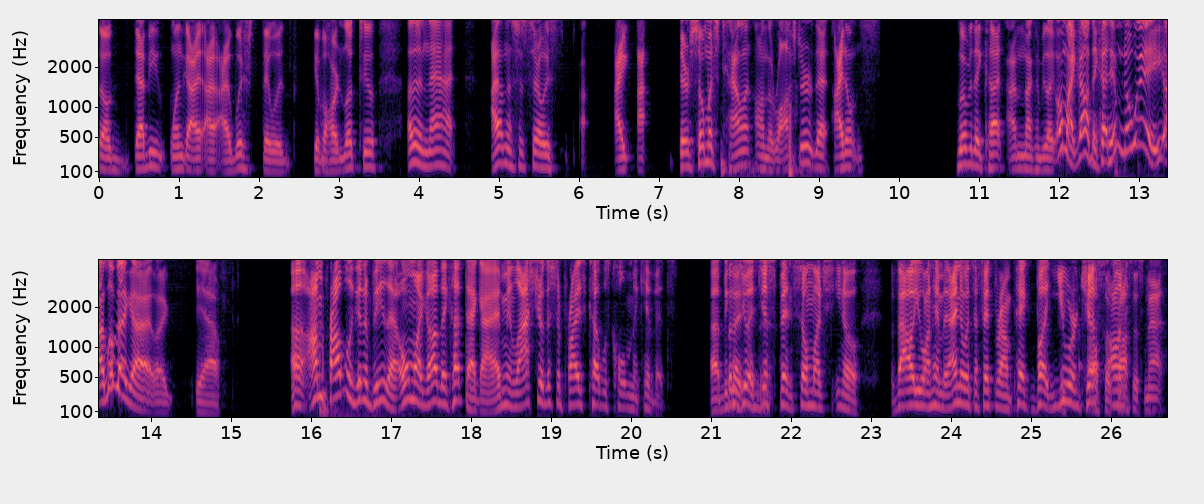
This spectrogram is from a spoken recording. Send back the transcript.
So that'd be one guy I, I wish they would give a hard look to. Other than that, I don't necessarily. I, I there's so much talent on the roster that I don't. Whoever they cut, I'm not gonna be like, oh my god, they cut him. No way, I love that guy. Like, Yeah. Uh, I'm probably going to be that. Oh my God, they cut that guy. I mean, last year the surprise cut was Colton McKivitz uh, because I- you had just spent so much, you know, value on him. I know it's a fifth round pick, but you were just also on. cost us Matt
